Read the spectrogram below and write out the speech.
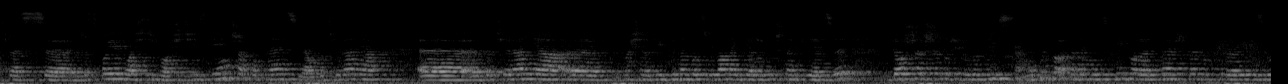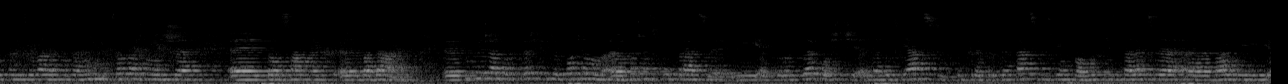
przez, przez swoje właściwości zwiększa potencjał docierania, docierania właśnie takiej wynegocjowanej, dialogicznej wiedzy do szerszego środowiska, nie tylko akademickiego, ale też tego, które jest zlokalizowane poza nim co ważniejsze e, do samych e, badanych. E, tutaj trzeba podkreślić, że poziom, poziom współpracy i jakby rozległość negocjacji tych reprezentacji dźwiękowych jest dalece bardziej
